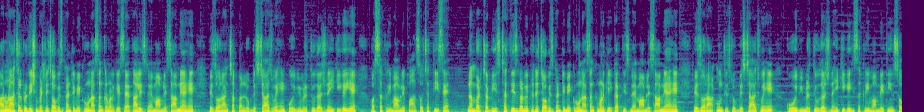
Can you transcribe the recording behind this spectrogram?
अरुणाचल प्रदेश में पिछले 24 घंटे में कोरोना संक्रमण के सैतालीस नए मामले सामने आए हैं। इस दौरान छप्पन लोग डिस्चार्ज हुए हैं। कोई भी मृत्यु दर्ज नहीं की गई है और सक्रिय मामले पाँच हैं। नंबर 26 छत्तीसगढ़ में पिछले 24 घंटे में कोरोना संक्रमण के 31 नए मामले सामने आए हैं। इस दौरान उनतीस लोग डिस्चार्ज हुए हैं। कोई भी मृत्यु दर्ज नहीं की गई, सक्रिय मामले तीन सौ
